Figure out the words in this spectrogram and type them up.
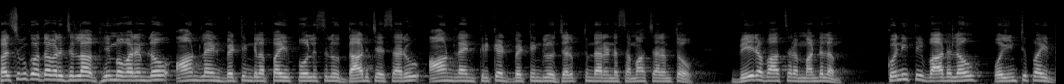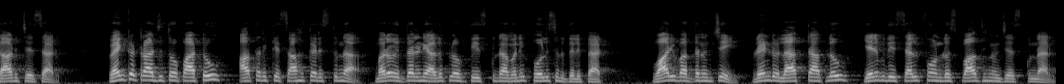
పశ్చిమ గోదావరి జిల్లా భీమవరంలో ఆన్లైన్ బెట్టింగ్లపై పోలీసులు దాడి చేశారు. ఆన్లైన్ క్రికెట్ బెట్టింగ్లు జరుపుతున్నారన్న సమాచారంతో వీరవాసరం మండలం కొనితి వాడలో ఓ ఇంటిపై దాడి చేశారు. వెంకట్రాజుతో పాటు అతనికి సహకరిస్తున్న మరో ఇద్దరిని అదుపులోకి తీసుకున్నామని పోలీసులు తెలిపారు. వారి వద్ద నుంచి రెండు ల్యాప్టాప్లు ఎనిమిది సెల్ ఫోన్లు స్వాధీనం చేసుకున్నారు.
